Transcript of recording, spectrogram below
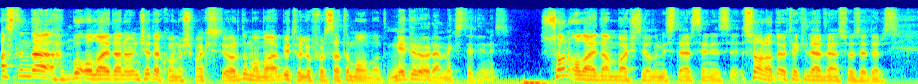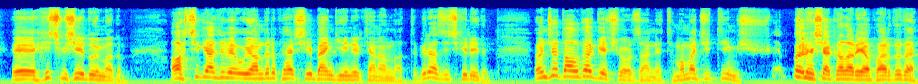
Aslında bu olaydan önce de konuşmak istiyordum ama bir türlü fırsatım olmadı. Nedir öğrenmek istediğiniz? Son olaydan başlayalım isterseniz. Sonra da ötekilerden söz ederiz. Ee, hiçbir şey duymadım. Ahçı geldi ve uyandırıp her şeyi ben giyinirken anlattı. Biraz içkiliydim. Önce dalga geçiyor zannettim ama ciddiymiş. Hep böyle şakalar yapardı da.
